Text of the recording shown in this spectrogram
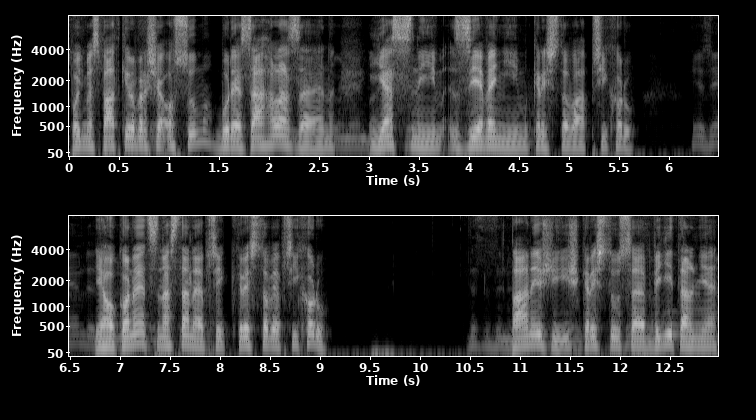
Pojďme zpátky do verše 8. Bude zahlazen jasným zjevením Kristova příchodu. Jeho konec nastane při Kristově příchodu. Pán Ježíš Kristus se viditelně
